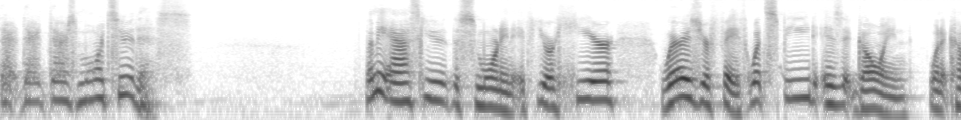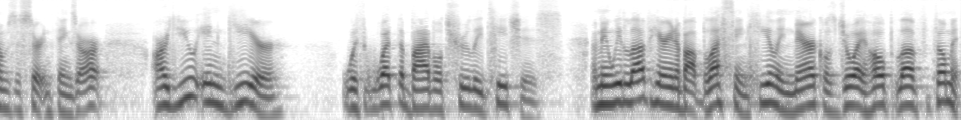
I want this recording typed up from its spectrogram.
there, there, there's more to this. Let me ask you this morning if you're here, where is your faith? What speed is it going when it comes to certain things? Are, are you in gear with what the Bible truly teaches? I mean, we love hearing about blessing, healing, miracles, joy, hope, love, fulfillment.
